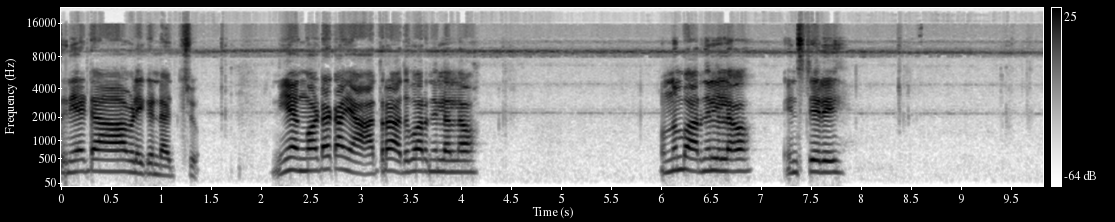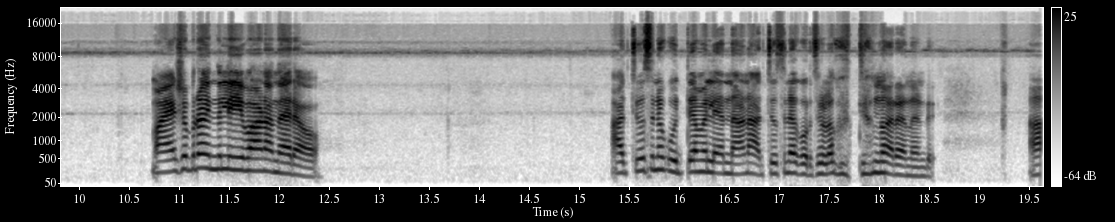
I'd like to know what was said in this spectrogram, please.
സുനിയേട്ടാ വിളിക്കണ്ട അച്ചു. നീ എങ്ങോട്ടേക്കാ യാത്ര? അത് പറഞ്ഞില്ലല്ലോ. ഒന്നും പറഞ്ഞില്ലല്ലോ ഇൻസ്റ്റയിൽ. മഹേഷ് ബ്രോ ഇന്ന് ലീവാണ് അന്നേരോ? അച്ചൂസിന് കുറ്റമില്ല എന്നാണ് അച്ചൂസിനെ കുറിച്ചുള്ള കുറ്റം എന്ന് പറയുന്നുണ്ട്. ആ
